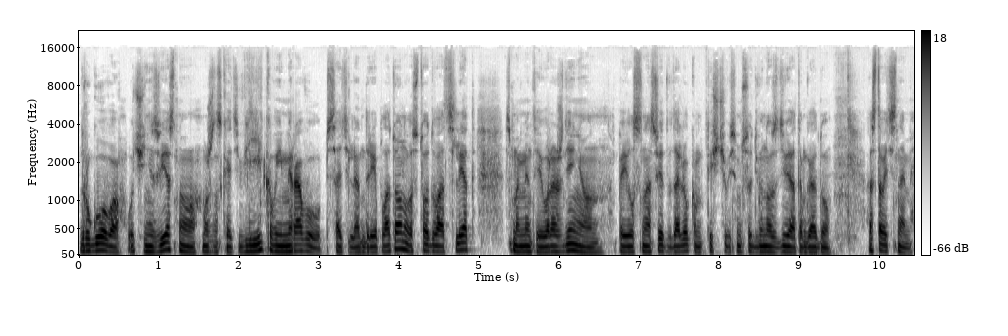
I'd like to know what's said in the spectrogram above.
другого, очень известного, можно сказать, великого и мирового писателя Андрея Платонова. 120 лет с момента его рождения. Он появился на свет в далеком 1899 году. Оставайтесь с нами.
